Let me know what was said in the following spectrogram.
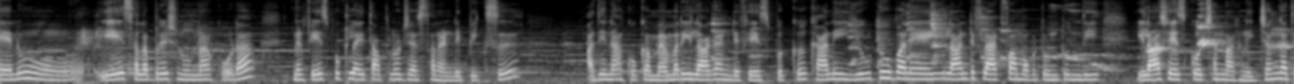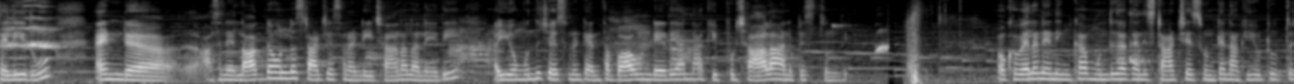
నేను ఏ సెలబ్రేషన్ ఉన్నా కూడా నేను ఫేస్బుక్లో అయితే అప్లోడ్ చేస్తానండి పిక్స్. అది నాకు ఒక మెమరీ లాగా అండి ఫేస్బుక్. కానీ యూట్యూబ్ అనే ఇలాంటి ప్లాట్ఫామ్ ఒకటి ఉంటుంది. ఇలా చేసుకోవచ్చు అని నాకు నిజంగా తెలియదు అండ్ అసలు నేను లాక్డౌన్లో స్టార్ట్ చేశానండి ఈ ఛానల్ అనేది. అయ్యో ముందు చేస్తుంటే ఎంత బాగుండేది అని నాకు ఇప్పుడు చాలా అనిపిస్తుంది. ఒకవేళ నేను ఇంకా ముందుగా కానీ స్టార్ట్ చేసి ఉంటే నాకు యూట్యూబ్తో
